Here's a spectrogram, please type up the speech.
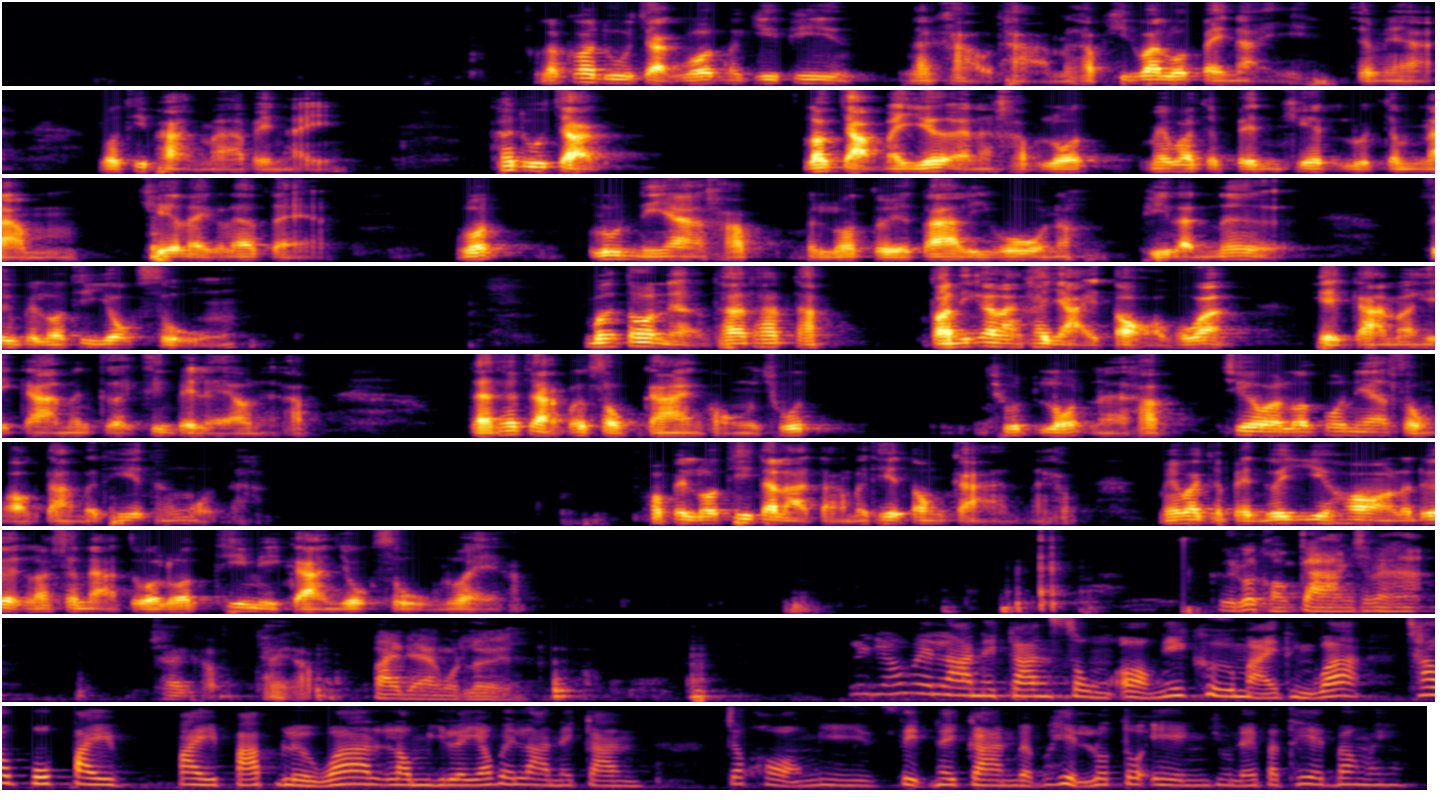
แล้วก็ดูจากรถเมื่อกี้พี่นักข่าวถามนะครับ คิดว่ารถไปไหนใช่ไหมฮะรถที่ผ่านมาไปไหน ถ้าดูจากเราจับมาเยอะนะครับ รถไม่ว่าจะเป็นเคสหลุดจำนำเคสอะไรก็แล้วแต่ รถรุ่นนี้ครับ เป็นรถ Toyota r e v o เนาะ p r u n n e r ซึ่งเป็นรถที่ยกสูง เบื้องต้นเนี่ยถ้าถ้าตอนนี้กำลังขยายต่อ เพราะว่าเหตุการณ์บาเหตุการณ์มันเกิดขึ้นไปแล้วนะครับ แต่ถ้าจากประสบการณ์ของชุดชุดรถนะครับ เชื่อว่ารถพวกเนี้ยส่งออกต่างประเทศทั้งหมดนะครับ เพราะเป็นรถที่ตลาดต่างประเทศต้องการนะครับ ไม่ว่าจะเป็นด้วยยี่ห้อและด้วยลักษณะตัวรถที่มีการยกสูงด้วยครับ คือรถของกลางใช่ไหมฮะใช่ครับใช่ครับป้ายแดงหมดเลย ระยะเวลาในการส่งออกนี่คือหมายถึงว่าเช่าปุ๊บไปไปปั๊บหรือว่าเรามีระยะเวลาในการ เจ้าของมีสิทธิ์ในการแบบเห็นรถตัวเองอยู่ในประเทศบ้างไหมคะ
